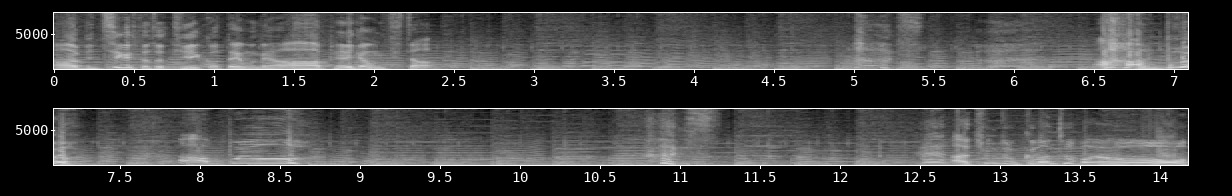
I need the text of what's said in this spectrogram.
아 미치겠어 저 뒤에 거 때문에 아 배경 진짜 아, 안 보여. 안 보여. 아이씨. 아, 춤좀 그만 춰봐요.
